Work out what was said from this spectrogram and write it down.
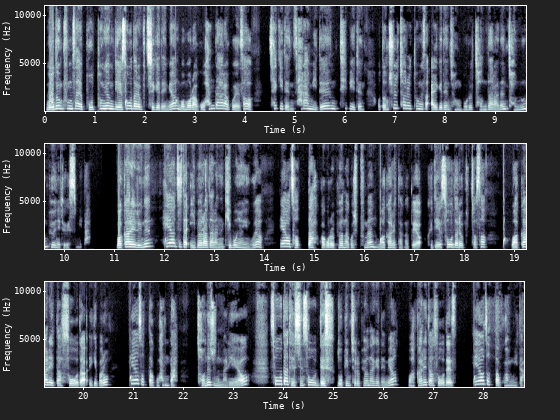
모든 품사에 보통형 뒤에 소다를 붙이게 되면 뭐뭐라고 한다라고 해서 책이든 사람이든 팁이든 어떤 출처를 통해서 알게 된 정보를 전달하는 전문 표현이 되겠습니다. 와카레르는 헤어지다, 이별하다라는 기본형이고요. 헤어졌다, 과거를 표현하고 싶으면 와카레다가 돼요. 그 뒤에 소다를 붙여서 와카레다 소다, 이게 바로 헤어졌다고 한다, 전해주는 말이에요. 소다 대신 소데스, 높임체로 표현하게 되면 와카레다 소데스, 헤어졌다고 합니다.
